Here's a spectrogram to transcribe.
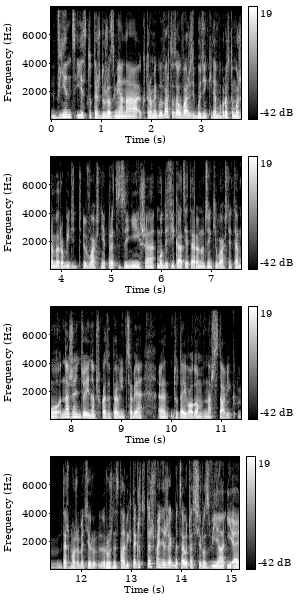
więc jest to też duża zmiana, którą jakby warto zauważyć, bo dzięki temu po prostu możemy robić właśnie precyzyjniejsze modyfikacje terenu dzięki właśnie temu narzędziu i na przykład wypełnić sobie e, tutaj wodą nasz stawik. Też może być różny stawik, także to też fajnie, że jakby cały czas się rozwija EA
